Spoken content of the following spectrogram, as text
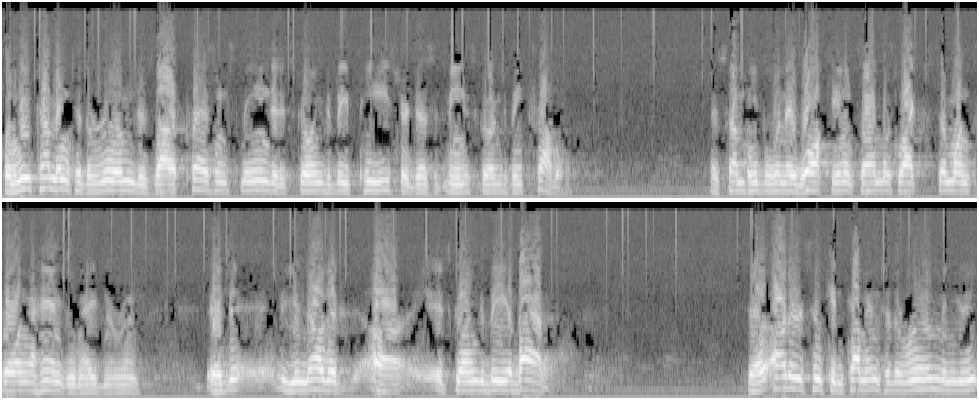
When we come into the room, does our presence mean that it's going to be peace or does it mean it's going to be trouble? There's some people, when they walk in, it's almost like someone throwing a hand grenade in the room. It, you know that uh, it's going to be a battle. There are others who can come into the room and you,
